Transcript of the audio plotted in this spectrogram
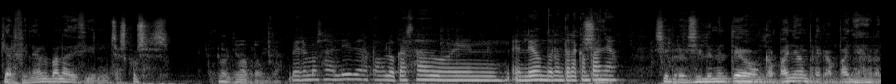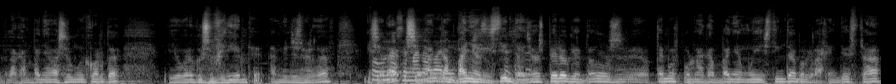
que al final van a decidir muchas cosas. Una última pregunta. ¿Veremos al líder, Pablo Casado, en, en León durante la campaña? Sí. Sí, previsiblemente o en campaña o en pre-campaña. Durante la campaña va a ser muy corta y yo creo que es suficiente, también es verdad. Y será, serán vale. campañas distintas. Yo espero que todos eh, optemos por una campaña muy distinta porque la gente está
